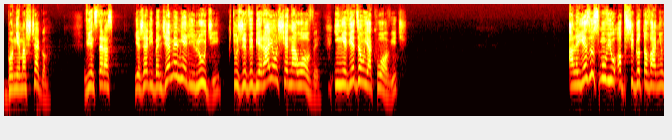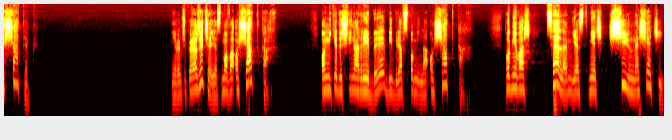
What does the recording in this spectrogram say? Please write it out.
Bo nie masz czego. Więc teraz, jeżeli będziemy mieli ludzi, którzy wybierają się na łowy i nie wiedzą, jak łowić, ale Jezus mówił o przygotowaniu siatek. Nie wiem, czy kojarzycie, jest mowa o siatkach. Oni, kiedy szli na ryby, Biblia wspomina o siatkach, ponieważ celem jest mieć silne sieci.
